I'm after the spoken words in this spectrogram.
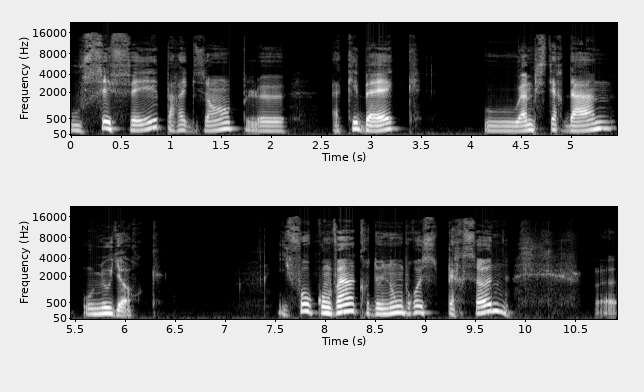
ou s'est fait, par exemple, à Québec ou Amsterdam ou New York il faut convaincre de nombreuses personnes. Euh,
